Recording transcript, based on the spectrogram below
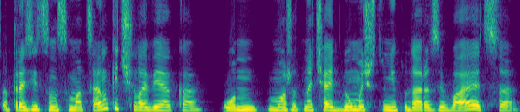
отразиться на самооценке человека. Он может начать думать, что не туда развивается,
